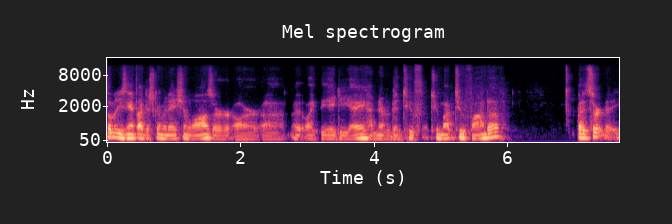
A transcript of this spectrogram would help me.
some of these anti-discrimination laws are, are uh, like the ADA, I've never been too, too much, too fond of. But it's certainly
